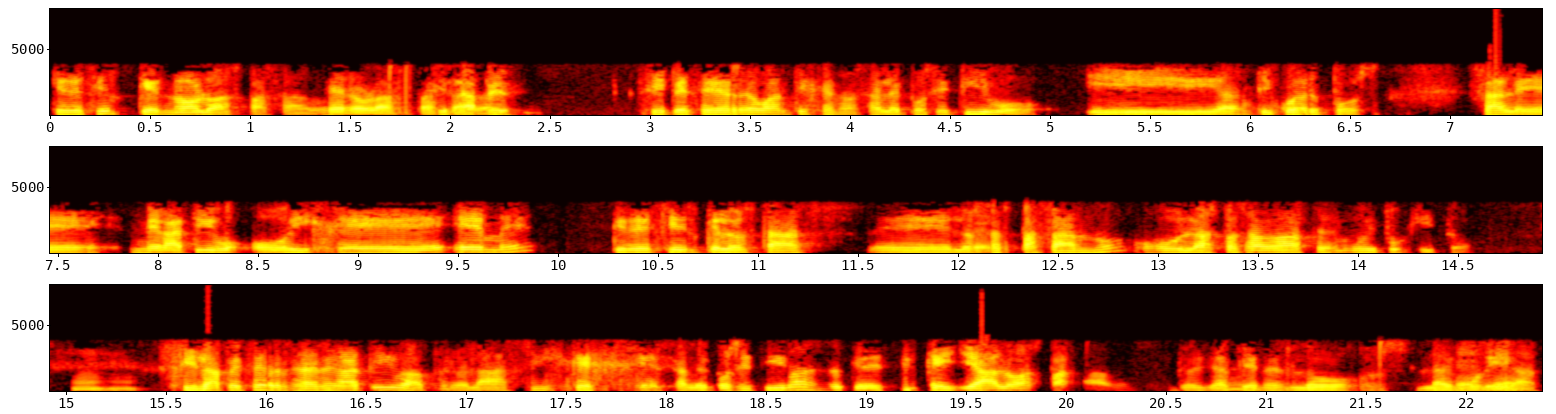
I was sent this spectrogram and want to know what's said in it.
quiere decir que no lo has pasado. Pero lo has Si, la pasado. P- si PCR o antígeno sale positivo y anticuerpos sale negativo o IgM, quiere decir que lo estás eh, lo Sí. estás pasando o lo has pasado hace muy poquito. Si la PCR sale negativa, pero las IgG sale positivas, eso quiere decir que ya lo has pasado. Entonces ya Mm. tienes los, la inmunidad.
